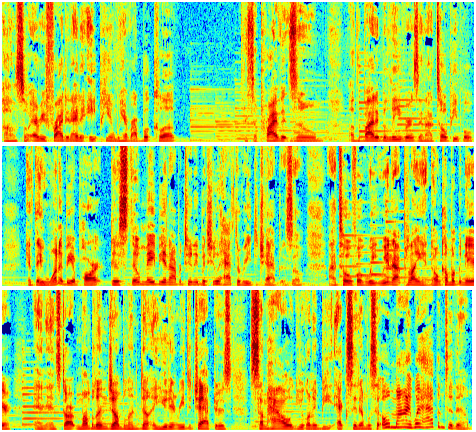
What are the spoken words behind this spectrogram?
Uh, so every Friday night at 8 p.m., we have our book club. It's a private Zoom of the body believers. And I told people if they want to be a part, there still may be an opportunity, but you have to read the chapter. So I told folk, we, we're not playing. Don't come up in there and, and start mumbling, jumbling, and you didn't read the chapters. Somehow you're going to be exited and we'll say, oh my, what happened to them?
